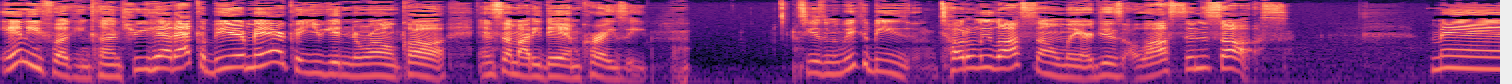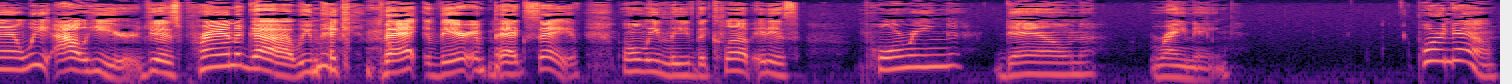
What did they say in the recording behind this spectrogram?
any fucking country. Hell, that could be America. You getting the wrong car and somebody damn crazy. Excuse me. We could be totally lost somewhere, just lost in the sauce. Man, we out here just praying to God we make it back there and back safe. But when we leave the club, it is pouring down raining. Pouring down.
